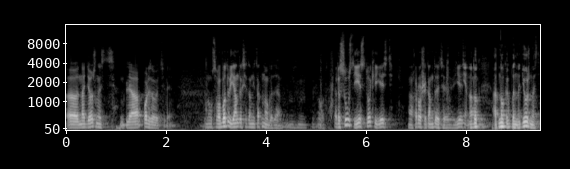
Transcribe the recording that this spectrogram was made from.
э, надежность для пользователей. Ну, свободы в Яндексе там не так много, да. Угу. Вот. Ресурс есть, стоки есть. А, хороший контент есть. Нет, но, но тут одно как бы надежность,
